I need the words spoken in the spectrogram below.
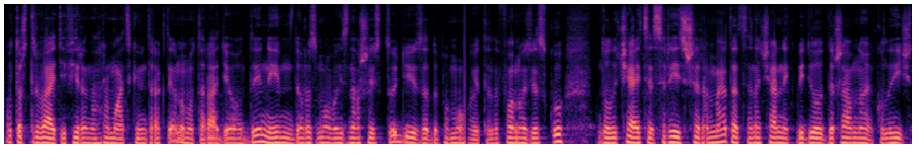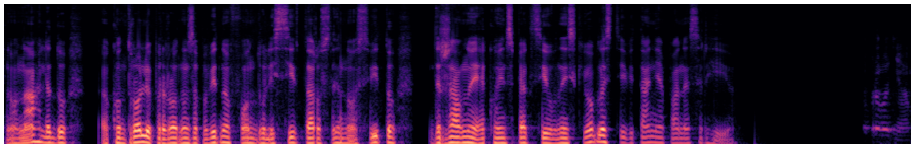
Отож, тривають ефіри на громадському інтерактивному та радіо 1. І до розмови із нашою студією за допомогою телефонного зв'язку долучається Сергій Шеремета, це начальник відділу державного екологічного нагляду, е, контролю природно-заповідного фонду лісів та рослинного світу Державної екоінспекції у Низькій області. Вітання, пане Сергію. Доброго дня.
